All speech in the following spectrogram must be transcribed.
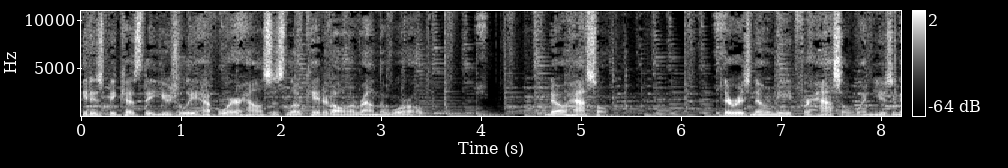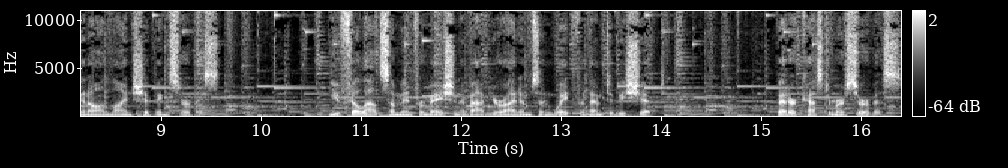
It is because they usually have warehouses located all around the world. No hassle. There is no need for hassle when using an online shipping service. You fill out some information about your items and wait for them to be shipped. Better customer service.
